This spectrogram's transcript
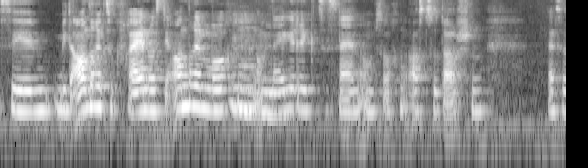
sie mit anderen zu freuen, was die anderen machen, mhm. um neugierig zu sein, um Sachen auszutauschen. Also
